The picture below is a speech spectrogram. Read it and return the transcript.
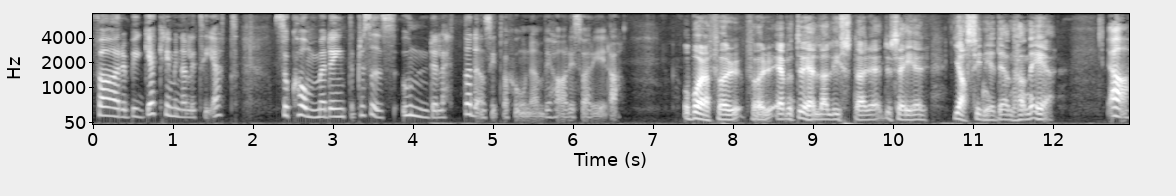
förebygga kriminalitet så kommer det inte precis underlätta den situationen vi har i Sverige idag. Och bara för, för eventuella lyssnare, du säger Yasin är den han är. Ja.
